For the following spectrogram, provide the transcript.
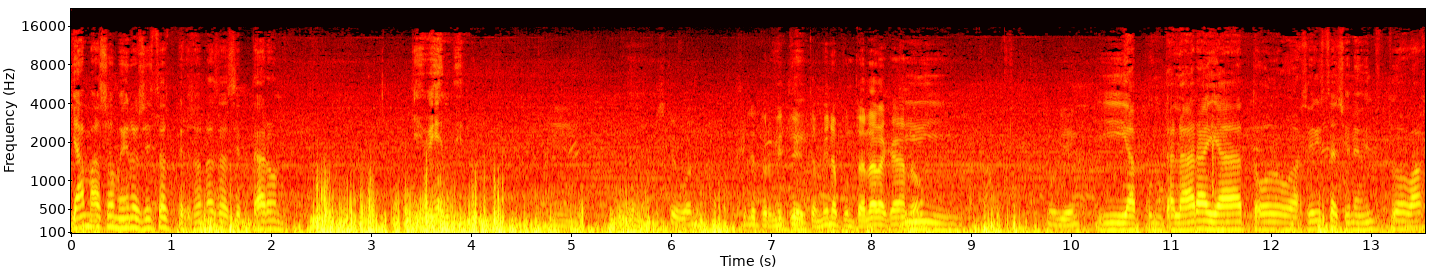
Ya más o menos estas personas aceptaron y venden. Es que bueno, sí le permite también apuntalar acá, ¿no? Y, Muy bien. y apuntalar allá todo, hacer estacionamiento todo abajo.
